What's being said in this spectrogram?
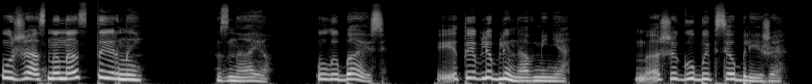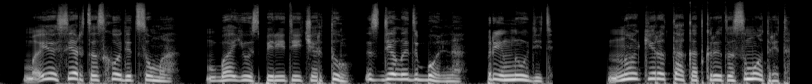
ужасно настырный. Знаю. Улыбаюсь. И ты влюблена в меня. Наши губы все ближе. Мое сердце сходит с ума. Боюсь перейти черту, сделать больно, принудить. Но Кира так открыто смотрит,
